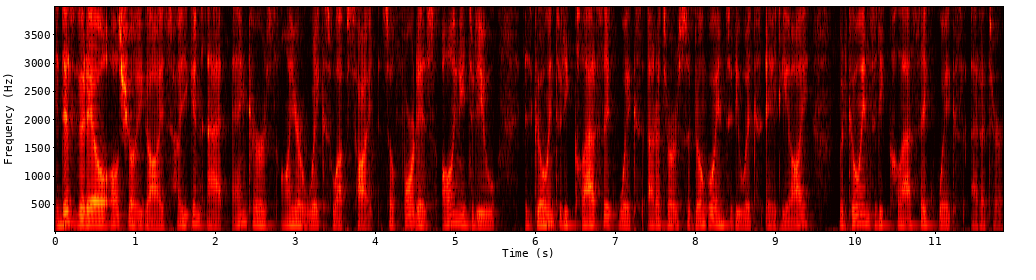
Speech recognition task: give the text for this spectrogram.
In this video, I'll show you guys how you can add anchors on your Wix website. So for this, all you need to do is go into the classic Wix editor. So don't go into the Wix ADI, but go into the classic Wix editor.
